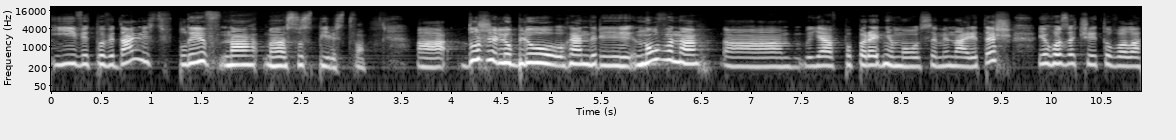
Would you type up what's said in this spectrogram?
і відповідальність вплив на суспільство. Дуже люблю Генрі Новена. Я в попередньому семінарі теж його зачитувала.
